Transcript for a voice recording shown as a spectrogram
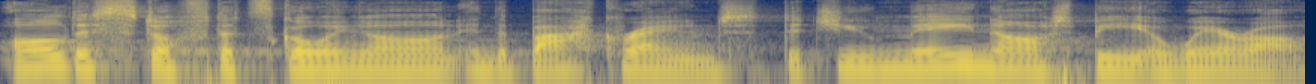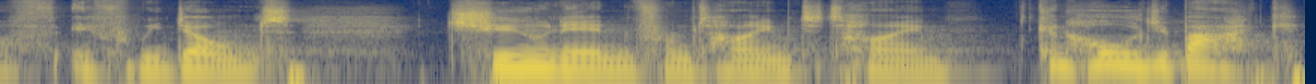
All this stuff that's going on in the background that you may not be aware of if we don't tune in from time to time can hold you back.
